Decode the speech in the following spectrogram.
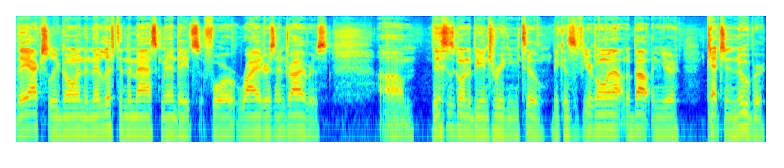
they actually going and they're lifting the mask mandates for riders and drivers. Um, this is going to be intriguing too, because if you're going out and about and you're catching an Uber,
